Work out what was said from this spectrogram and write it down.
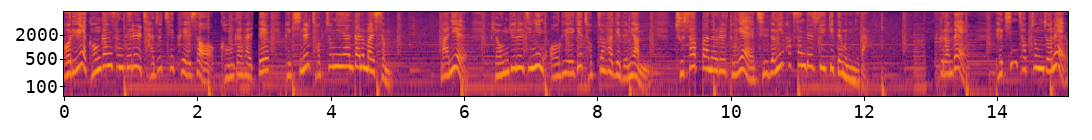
어류의 건강 상태를 자주 체크해서 건강할 때 백신을 접종해야 한다는 말씀. 만일 병균을 지닌 어류에게 접종하게 되면 주사 바늘을 통해 질병이 확산될 수 있기 때문입니다. 그런데 백신 접종 전에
